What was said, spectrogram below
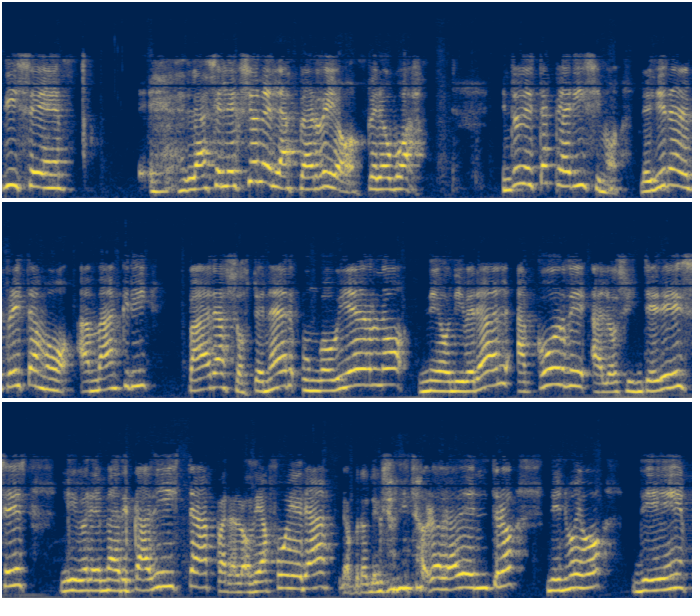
dice, eh, las elecciones las perdió, pero buah. Entonces está clarísimo, le dieron el préstamo a Macri para sostener un gobierno neoliberal acorde a los intereses libremercadistas para los de afuera, los proteccionistas para los de adentro, de nuevo, de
